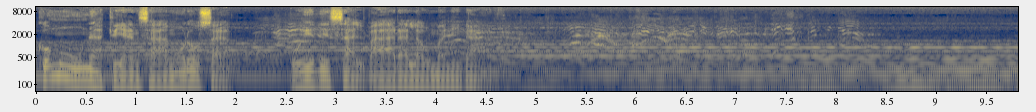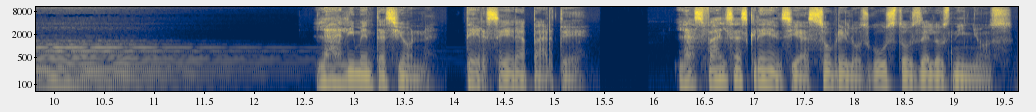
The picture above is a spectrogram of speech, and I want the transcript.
Cómo una crianza amorosa puede salvar a la humanidad. La alimentación. Tercera parte. Las falsas creencias sobre los gustos de los niños.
